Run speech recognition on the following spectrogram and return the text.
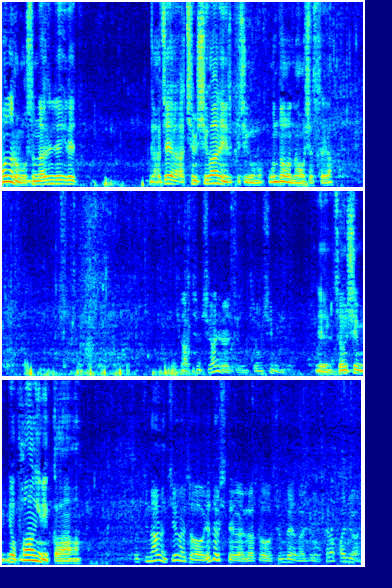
오늘은 무슨 날인데 이래 낮에 아침 시간에 이렇게 지금 운동을 나오셨어요? 아침 시간이라 지금 점심인데. 예, 점심 이거 포항이니까 어찌 나는 집에서 8시 때가 연락서 준비해가지고 그냥 빠져가네.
